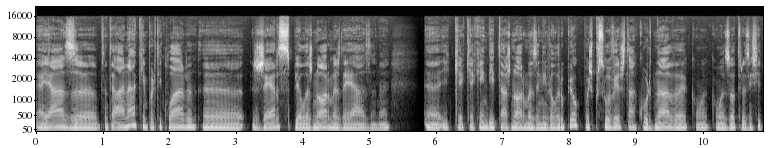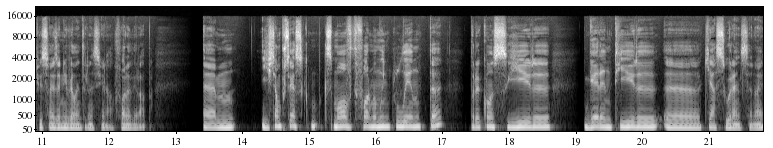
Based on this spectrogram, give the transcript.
a EASA, portanto, a ANAC em particular, uh, gere-se pelas normas da EASA, não é? Uh, e que é, que é, quem dita as normas a nível europeu, que depois, por sua vez, está coordenada com, com as outras instituições a nível internacional, fora da Europa. Um, e isto é um processo que, que, se move de forma muito lenta para conseguir garantir uh, que há segurança, não é?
